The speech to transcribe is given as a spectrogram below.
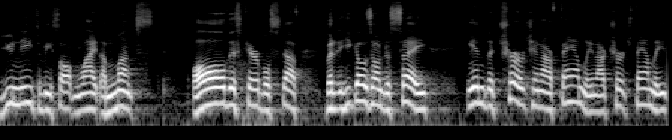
You need to be salt and light amongst all this terrible stuff. But he goes on to say, in the church, in our family, in our church family,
